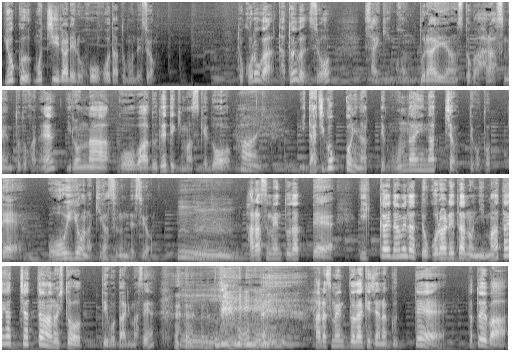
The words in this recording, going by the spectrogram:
よく用いられる方法だと思うんですよ。ところが例えばですよ最近コンプライアンスとかハラスメントとかねいろんなこうワード出てきますけど、はい、いたちごっこになって問題になっちゃうってことって多いような気がするんですよ。うん。ハラスメントだって一回ダメだって怒られたのにまたやっちゃったあの人っていうことありません？ハラスメントだけじゃなくって例えば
